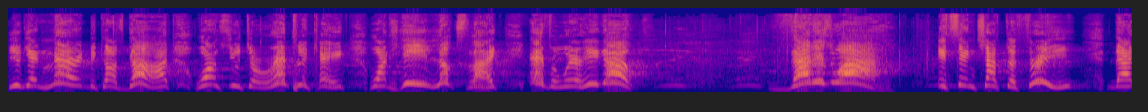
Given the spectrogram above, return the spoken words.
you get married because God wants you to replicate what He looks like everywhere He goes. That is why it's in chapter 3 that,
